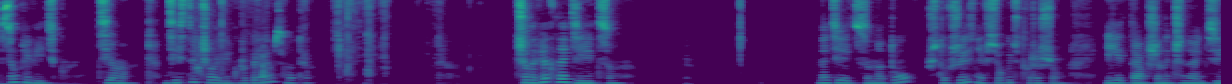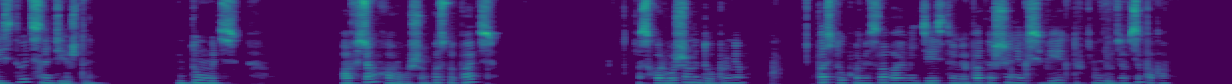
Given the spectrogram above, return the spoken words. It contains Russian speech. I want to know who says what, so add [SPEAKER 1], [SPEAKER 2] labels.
[SPEAKER 1] Всем приветик. Тема. Действие человека. Выбираем, смотрим. Человек надеется. Надеется на то, что в жизни все будет хорошо. И также начинает действовать с надеждой. Думать о всем хорошем. Поступать с хорошими, добрыми поступками, словами, действиями по отношению к себе и к другим людям. Всем пока.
